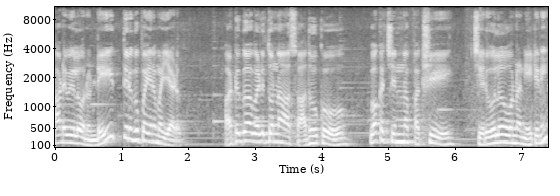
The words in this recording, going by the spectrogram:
అడవిలో నుండి తిరుగు పయనమయ్యాడు. అటుగా వెళుతున్న ఆ సాధువుకు ఒక చిన్న పక్షి చెరువులో ఉన్న నీటిని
